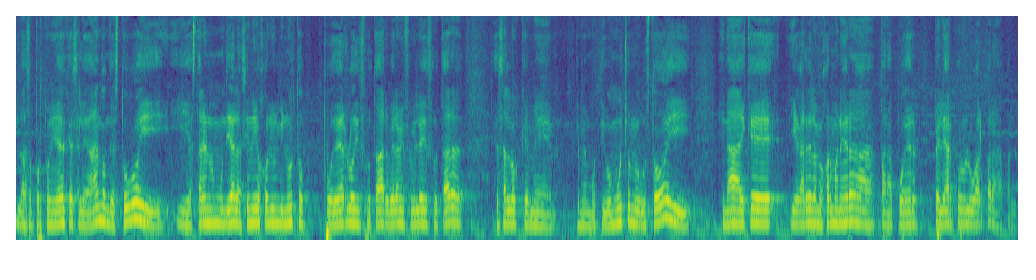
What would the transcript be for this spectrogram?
las oportunidades que se le dan, donde estuvo y, estar en un mundial así no dejó ni un minuto, poderlo disfrutar, ver a mi familia disfrutar, es algo que me, que me motivó mucho, me gustó y, y, nada, hay que llegar de la mejor manera para poder pelear por un lugar para, para el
